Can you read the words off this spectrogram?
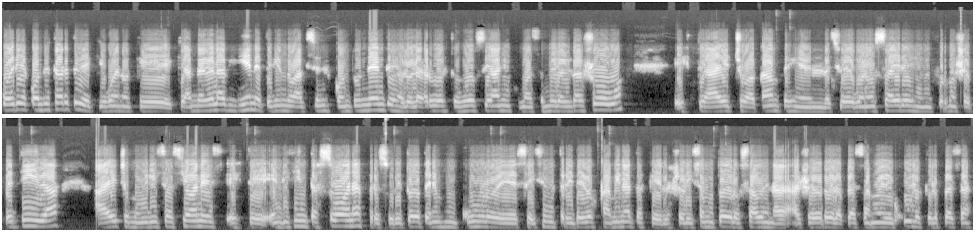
podría contestarte de que, bueno, que, que viene teniendo acciones contundentes a lo largo de estos 12 años como Asamblea del Gallobo, este, ha hecho acampes en la ciudad de Buenos Aires en forma repetida, ha hecho movilizaciones este, en distintas zonas, pero sobre todo tenemos un cúmulo de 632 caminatas que las realizamos todos los sábados alrededor de la Plaza 9 de Julio, que es la plaza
